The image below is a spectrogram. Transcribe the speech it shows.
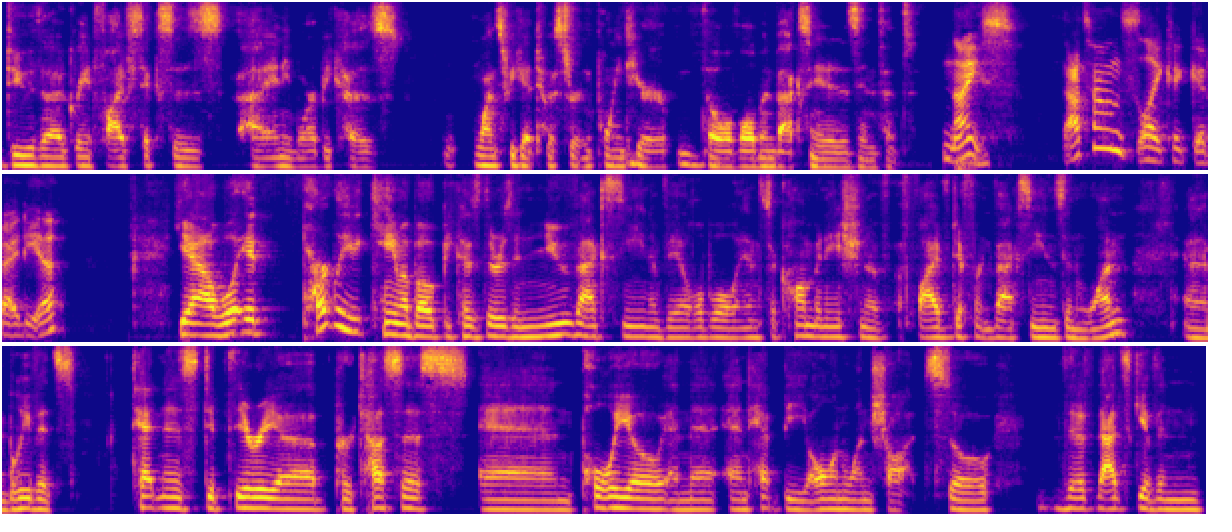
do the grade five sixes uh, anymore because once we get to a certain point here, they'll have all been vaccinated as infants. Nice. That sounds like a good idea. Yeah, well, it partly it came about because there's a new vaccine available and it's a combination of five different vaccines in one. And i believe it's tetanus diphtheria pertussis and polio and then and hep b all in one shot. So th- that's given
